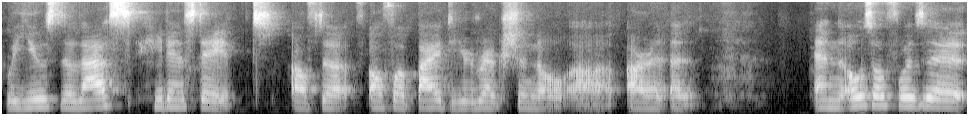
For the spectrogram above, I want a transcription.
we use the last hidden state of the of a bidirectional uh, RNN. And also for the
